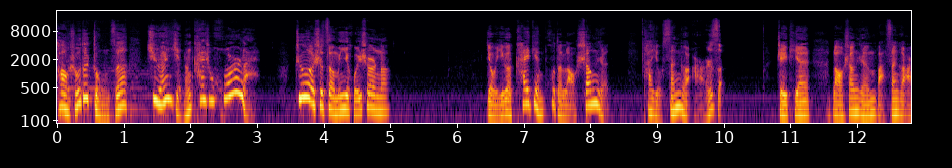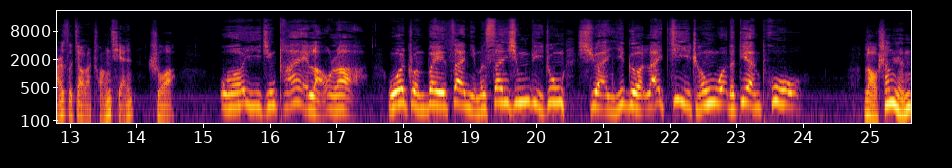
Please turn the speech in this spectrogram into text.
炒熟的种子居然也能开出花来，这是怎么一回事呢？有一个开店铺的老商人，他有三个儿子。这天，老商人把三个儿子叫到床前，说：“我已经太老了，我准备在你们三兄弟中选一个来继承我的店铺。”老商人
